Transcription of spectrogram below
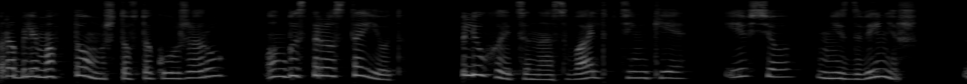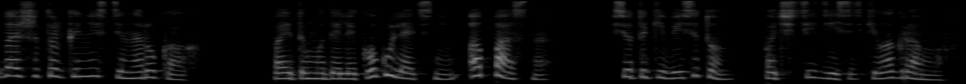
Проблема в том, что в такую жару он быстро устает, плюхается на асфальт в теньке и все, не сдвинешь. Дальше только нести на руках. Поэтому далеко гулять с ним опасно. все таки весит он почти 10 килограммов.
